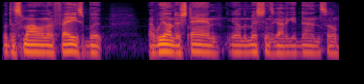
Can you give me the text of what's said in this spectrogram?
with a smile on their face, but uh, we understand. You know, the mission's got to get done. So.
